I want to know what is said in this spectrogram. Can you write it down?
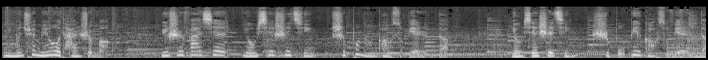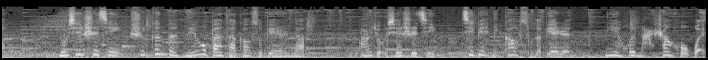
你们却没有谈什么，于是发现有些事情是不能告诉别人的，有些事情是不必告诉别人的，有些事情是根本没有办法告诉别人的，而有些事情，即便你告诉了别人，你也会马上后悔。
